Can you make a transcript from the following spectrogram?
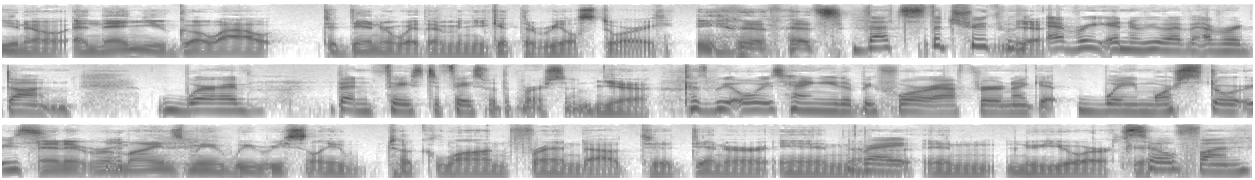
you know, and then you go out to dinner with him and you get the real story. You know, that's That's the truth with Yeah. every interview I've ever done, where I've been face to face with a person. Yeah. because we always hang either before or after, and I get way more stories. and it reminds me we recently took Lonn Friend out to dinner in uh, Right. in New York. So and, fun.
